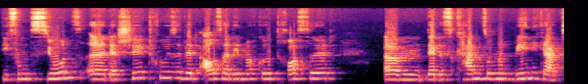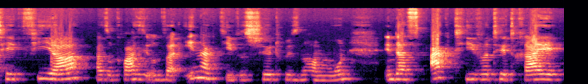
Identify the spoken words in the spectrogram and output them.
Die Funktion äh, der Schilddrüse wird außerdem noch gedrosselt, ähm, denn es kann somit weniger T4, also quasi unser inaktives Schilddrüsenhormon, in das aktive T3,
